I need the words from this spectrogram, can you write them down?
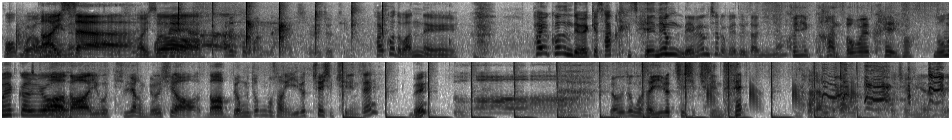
어 뭐야 나이스. 나이스 하리스코도 맞네 왼쪽 팀 팔코드 맞네 팔코드인데 왜 이렇게 사, 3명 4명처럼 애들 다니냐? 그니까 너무 헷갈려 너무 헷갈려 와, 나 이거 딜량 몇이야? 나 명중무상 277인데? 네? 명중무상 277인데? 가장 더 재미있는데?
